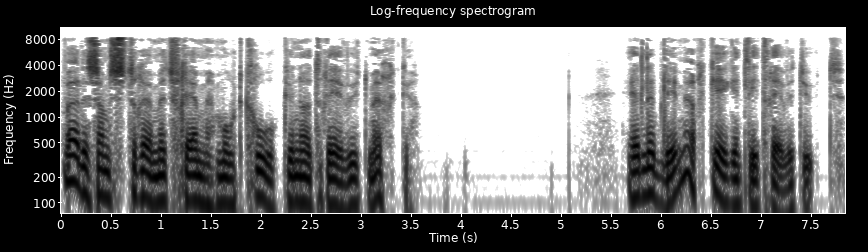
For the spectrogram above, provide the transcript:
Hva er det som strømmet frem mot kroken og drev ut mørket? Eller ble mørket egentlig drevet ut?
